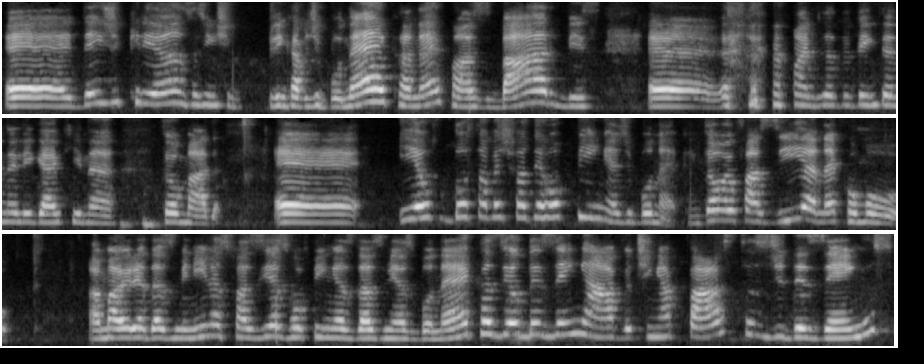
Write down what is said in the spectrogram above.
É, desde criança a gente brincava de boneca, né? Com as Barbies. É... a Marisa está tentando ligar aqui na tomada. É... E eu gostava de fazer roupinha de boneca. Então eu fazia, né? Como a maioria das meninas fazia as roupinhas das minhas bonecas e eu desenhava. Eu tinha pastas de desenhos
